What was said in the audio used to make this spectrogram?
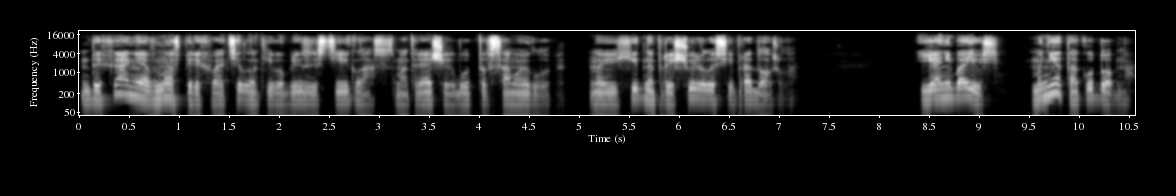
Дыхание вновь перехватило от его близости и глаз, смотрящих будто в самую глубь, но ехидно прищурилась и продолжила. «Я не боюсь. Мне так удобно.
